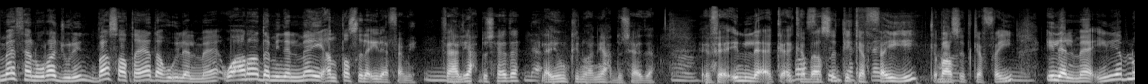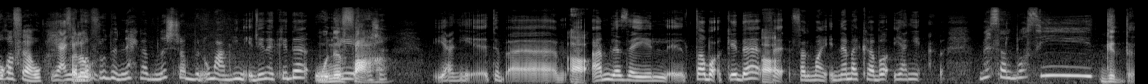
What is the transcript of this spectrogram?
مثل رجل بسط يده إلى الماء وأراد من الماء أن تصل إلى فمه فهل يحدث هذا؟ لا. لا يمكن أن يحدث هذا آه. فإلا كباسط كفيه. كباسط كفيه إلى الماء ليبلغ فاه يعني فلو المفروض إن إحنا بنشرب بنقوم عاملين إيدينا كده ونرفعها. يعني تبقى آه. عاملة زي الطبق كده آه. فالمية إنما كب... يعني مثل بسيط جدا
